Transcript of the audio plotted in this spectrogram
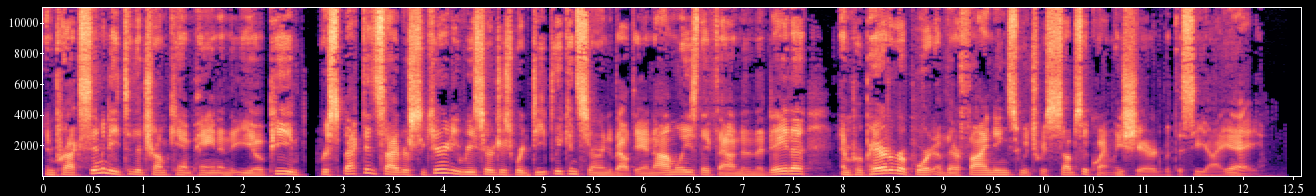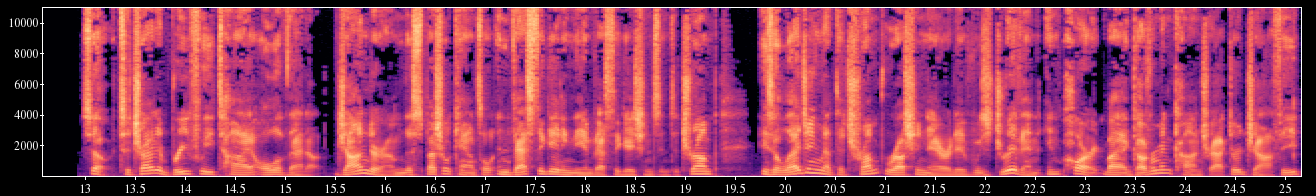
in proximity to the Trump campaign and the EOP, respected cybersecurity researchers were deeply concerned about the anomalies they found in the data and prepared a report of their findings, which was subsequently shared with the CIA. So, to try to briefly tie all of that up, John Durham, the special counsel investigating the investigations into Trump, is alleging that the Trump Russia narrative was driven in part by a government contractor, Joffe,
